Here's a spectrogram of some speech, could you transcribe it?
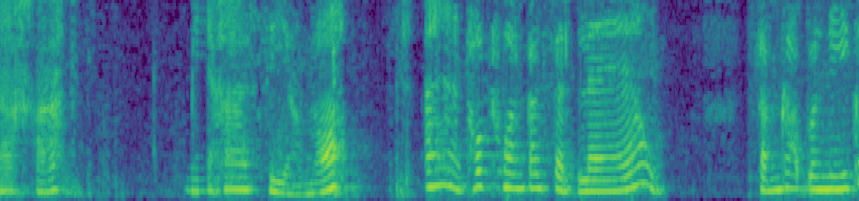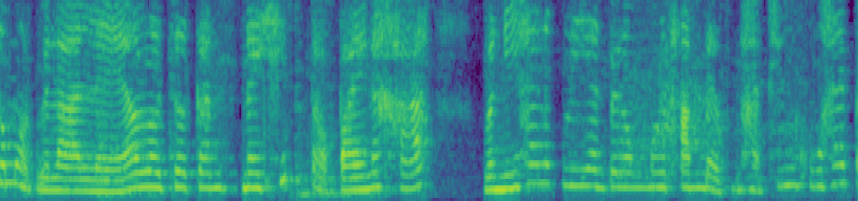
นะคะ มีห้าเสียงเนาะอ่าทบทวนกันเสร็จแล้วสำหรับวันนี้ก็หมดเวลาแล้ว เราเจอกันในคลิปต่อไปนะคะ วันนี้ให้นักเรียนไปลงมือทำแบบฝึกหัดที่ครูให้ไป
